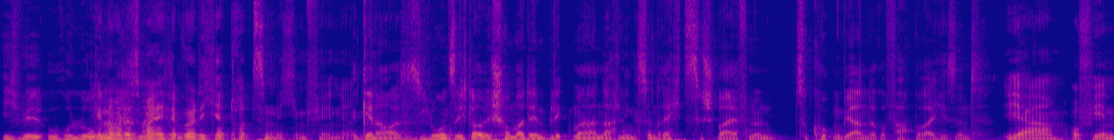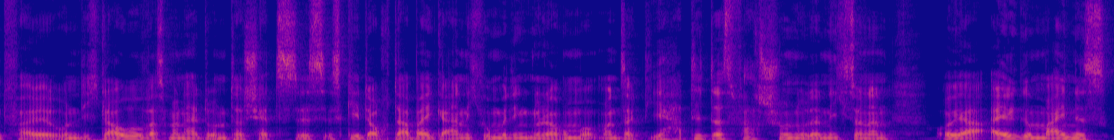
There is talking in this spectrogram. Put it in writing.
ich will Urologe. Genau, das meine ich, da würde ich ja trotzdem nicht empfehlen. Ja. Genau, also es lohnt sich, glaube ich, schon mal den Blick mal nach links und rechts zu schweifen und zu gucken, wie andere Fachbereiche sind. Ja, auf jeden Fall. Und ich glaube, was man halt unterschätzt ist, es geht auch dabei gar nicht unbedingt nur darum, ob man sagt, ihr hattet das Fach schon oder nicht, sondern euer allgemeines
